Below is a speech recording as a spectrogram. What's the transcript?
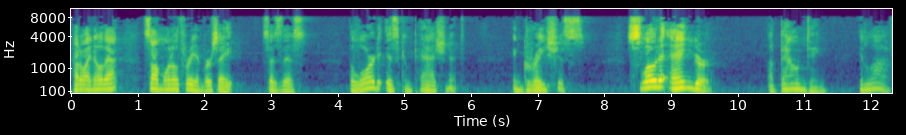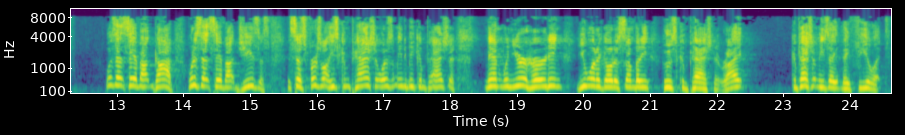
How do I know that? Psalm 103 and verse 8 says this The Lord is compassionate and gracious, slow to anger, abounding in love. What does that say about God? What does that say about Jesus? It says, first of all, He's compassionate. What does it mean to be compassionate? Man, when you're hurting, you want to go to somebody who's compassionate, right? Compassionate means they, they feel it.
